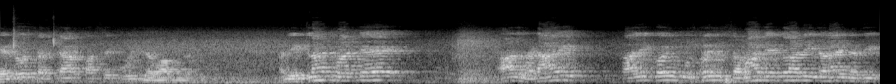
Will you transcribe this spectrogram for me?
એનો સરકાર પાસે કોઈ જવાબ નથી. અને એટલા જ માટે આ લડાઈ ખાલી કોઈ મુસ્લિમ સમાજ એકલાની લડાઈ નથી.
